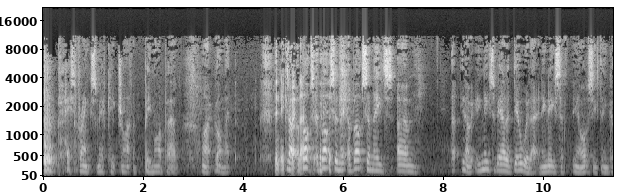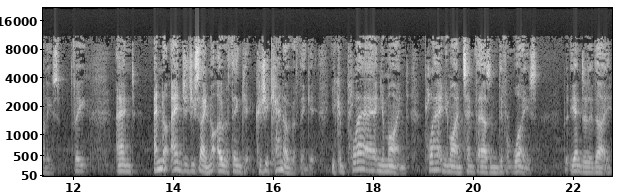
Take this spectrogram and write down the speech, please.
That pest Frank Smith keep trying to be my pal. Right, go on, mate. Didn't No, expect a that. boxer, a boxer, a boxer needs, um, uh, you know, he needs to be able to deal with that, and he needs to, you know, obviously think on his feet, and and not, and did you say not overthink it? Because you can overthink it. You can play it out in your mind, play it in your mind ten thousand different ways, but at the end of the day,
